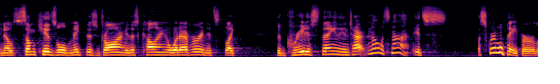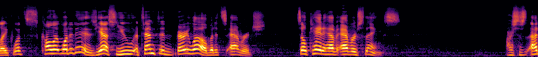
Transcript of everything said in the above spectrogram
you know, some kids will make this drawing or this coloring or whatever, and it's like the greatest thing in the entire. No, it's not. It's a scribble paper. Like, let's call it what it is. Yes, you attempted very well, but it's average. It's okay to have average things. Our, I,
